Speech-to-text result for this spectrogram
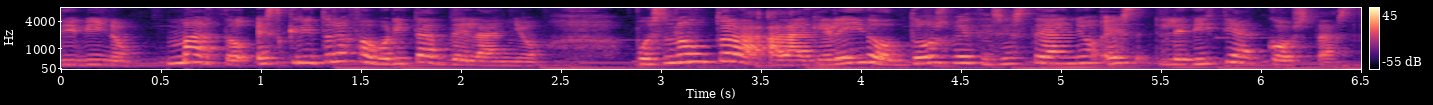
divino. Marzo, escritora favorita del año. Pues una autora a la que he leído dos veces este año es Leticia Costas,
